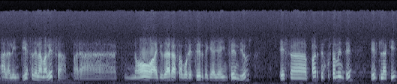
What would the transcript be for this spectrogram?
a la limpieza de la maleza para no ayudar a favorecer de que haya incendios, esa parte justamente es la que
